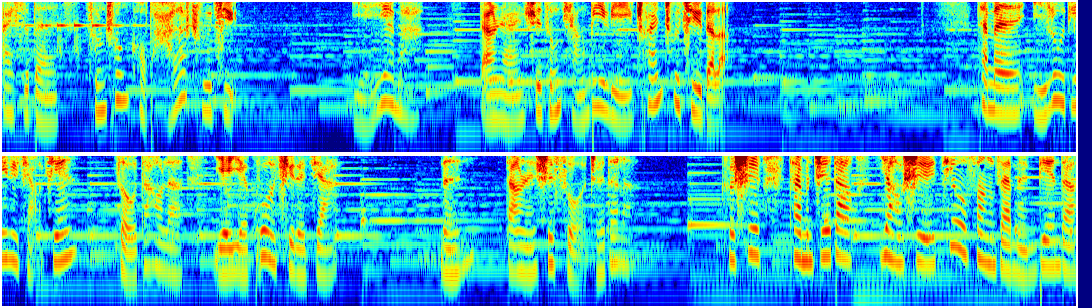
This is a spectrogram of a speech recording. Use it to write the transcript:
艾斯本从窗口爬了出去。爷爷嘛，当然是从墙壁里穿出去的了。他们一路踮着脚尖，走到了爷爷过去的家。门当然是锁着的了，可是他们知道钥匙就放在门边的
